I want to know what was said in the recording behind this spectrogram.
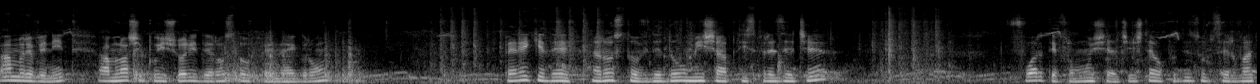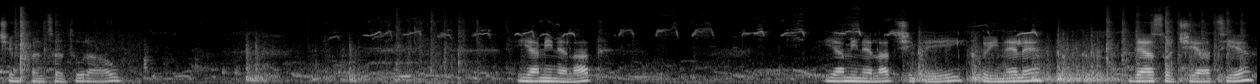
Am revenit, am luat și puișorii de Rostov pe negru, pereche de Rostov de 2017, foarte frumoși aceștia, o puteți observa ce încălțătură au. I-am inelat, i-am inelat și pe ei, cu inele de asociație.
